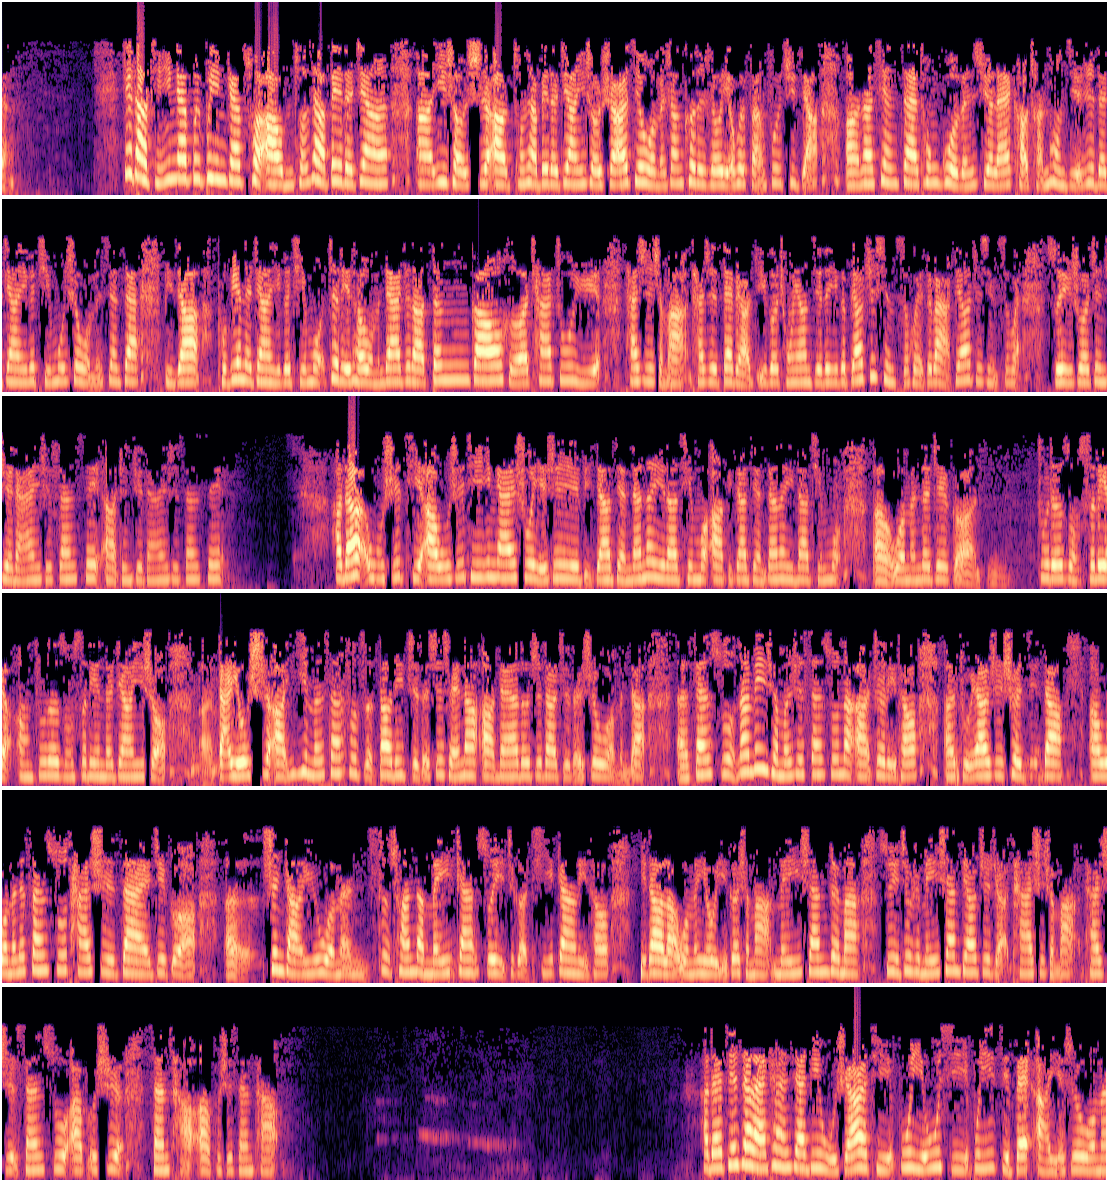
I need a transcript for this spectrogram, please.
这道题应该不不应该错啊？我们从小背的这样啊一首诗啊，从小背的这样一首诗，而且我们上课的时候也会反复去讲啊。那现在通过文学来考传统节日的这样一个题目，是我们现在比较普遍的这样一个题目。这里头我们大家知道登高和插茱萸，它是什么？它是代表一个重阳节的一个标志性词汇，对吧？标志性词汇。所以说正确答案是三 C 啊，正确答案是三 C。好的，五十题啊，五十题应该说也是比较简单的一道题目啊，比较简单的一道题目，呃，我们的这个。朱德总司令，嗯，朱德总司令的这样一首呃打油诗啊，一门三父子到底指的是谁呢？啊，大家都知道指的是我们的呃三苏。那为什么是三苏呢？啊，这里头呃主要是涉及到呃我们的三苏，它是在这个呃生长于我们四川的眉山，所以这个题干里头提到了我们有一个什么眉山，对吗？所以就是眉山标志着它是什么？它是三苏，而不是。是三曹哦，不是三曹。好的，接下来看一下第五十二题，不以物喜，不以己悲啊，也是我们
